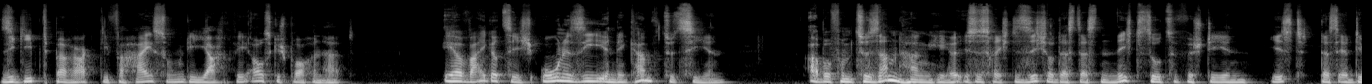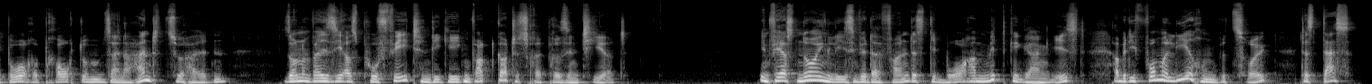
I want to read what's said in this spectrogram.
Sie gibt Barak die Verheißung, die Jahwe ausgesprochen hat. Er weigert sich, ohne sie in den Kampf zu ziehen. Aber vom Zusammenhang her ist es recht sicher, dass das nicht so zu verstehen ist, dass er Deborah braucht, um seine Hand zu halten, sondern weil sie als Prophetin die Gegenwart Gottes repräsentiert. In Vers 9 lesen wir davon, dass Deborah mitgegangen ist, aber die Formulierung bezeugt, dass das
